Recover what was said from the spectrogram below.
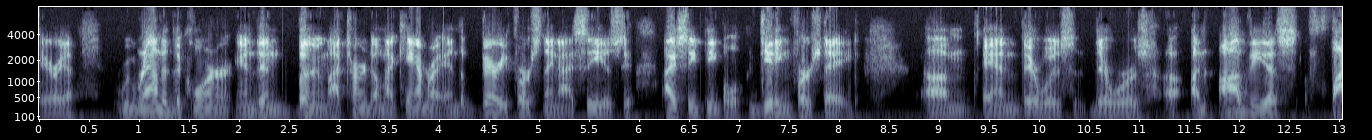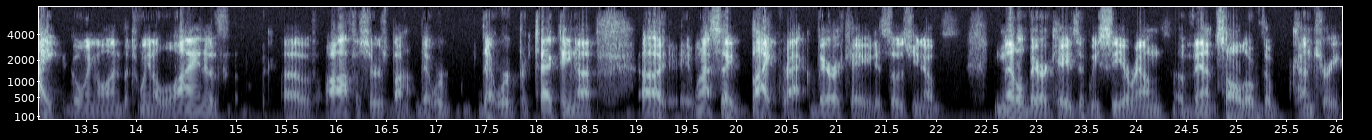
area. We rounded the corner, and then boom! I turned on my camera, and the very first thing I see is I see people getting first aid um, and there was there was an obvious fight going on between a line of of officers that were that were protecting a uh, when I say bike rack barricade, it's those you know metal barricades that we see around events all over the country.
